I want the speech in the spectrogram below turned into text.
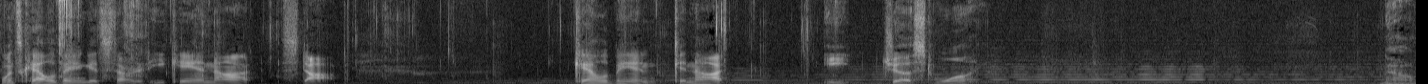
once Caliban gets started, he cannot stop. Caliban cannot eat just one. Now,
